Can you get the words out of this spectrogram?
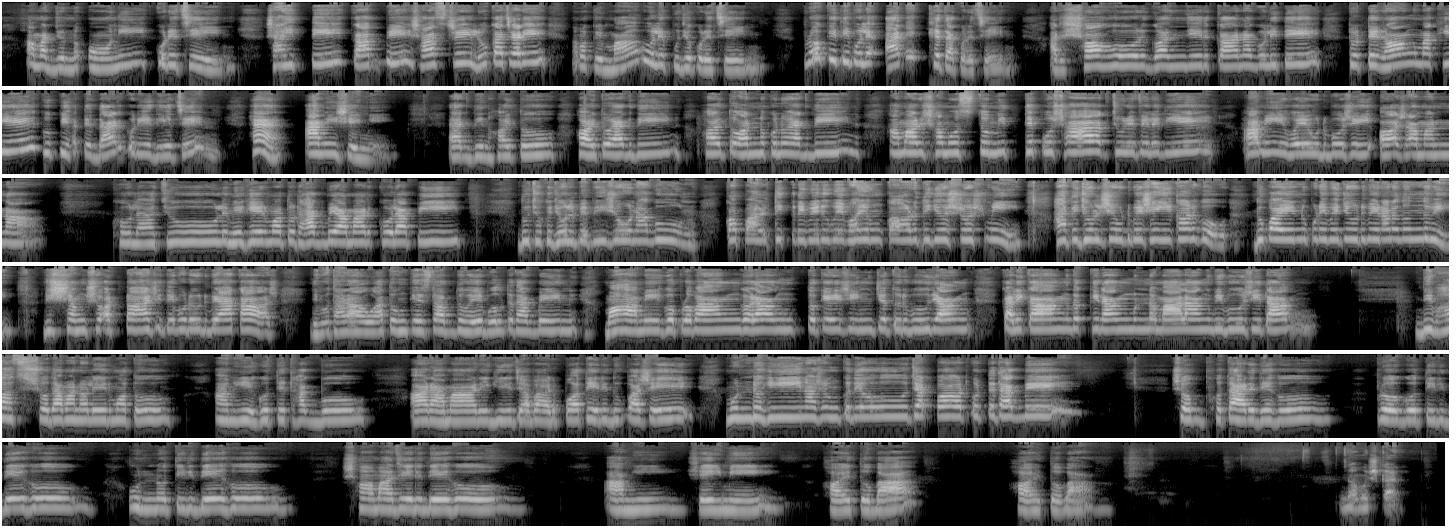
আমার জন্য অনেক করেছেন। সাহিত্যে, কাব্যে, শাস্ত্রে, লোকাচারে আমাকে মা বলে পুজো করেছেন, প্রকৃতি বলে আরেক খেতা করেছেন। আর শহর গঞ্জের কানাগলিতে ঠোঁটে রং মাখিয়ে গুপি হাতে দাঁড় করিয়ে দিয়েছেন। হ্যাঁ আমি সেই মেয়ে। একদিন হয়তো হয়তো একদিন, হয়তো অন্য কোনো একদিন আমার সমস্ত মিথ্যে পোশাক চুড়ে ফেলে দিয়ে আমি হয়ে উঠব সেই অসামান্যা খোলা চুল মেঘের মতো ঢাকবে আমার খোলা পিঠ। দু চোখে জ্বলবে ভীষণ আগুন। কপাল ঠিকরে বেরুবে ভয়ঙ্কর তেজস রশ্মি হাতে ঝলসে উঠবে সেই খর্গ। দুপায়ের নুপুরে বেজে উঠবে রণদন্দবী নৃশংস অট্টহাসিতে ভরে উঠবে আকাশ। দেবতারাও আতঙ্কে স্তব্ধ হয়ে বলতে থাকবেন, মহামেঘ প্রভাঙ্গরাং তোকে সিং চতুর্ভুজাং, কালিকাং, দক্ষিণাং, মুন্ডমালাং বিভূষিতাং। বিভৎস দাবানলের মতো আমি এগোতে থাকব। আর আমার এগিয়ে যাবার পথের দুপাশে মুন্ডহীন অসংখ্য দেহ চটপট করতে থাকবে। সভ্যতার দেহ, প্রগতির দেহ, উন্নতির দেহ, সমাজের দেহ। আমি সেই মেয়ে হয়তো বা হয়তো বা নমস্কার।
